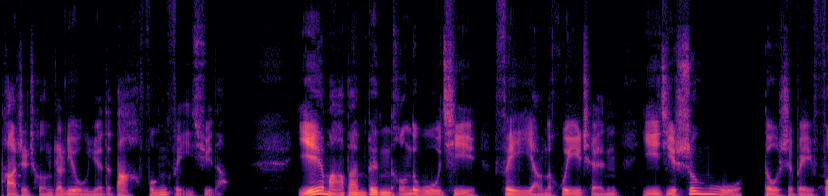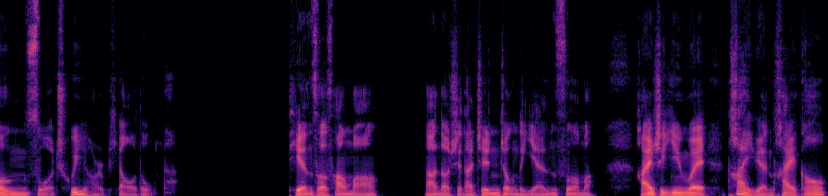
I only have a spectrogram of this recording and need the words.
它是乘着六月的大风飞去的，野马般奔腾的雾气、飞扬的灰尘以及生物，都是被风所吹而飘动的。天色苍茫。难道是它真正的颜色吗？还是因为太远太高，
